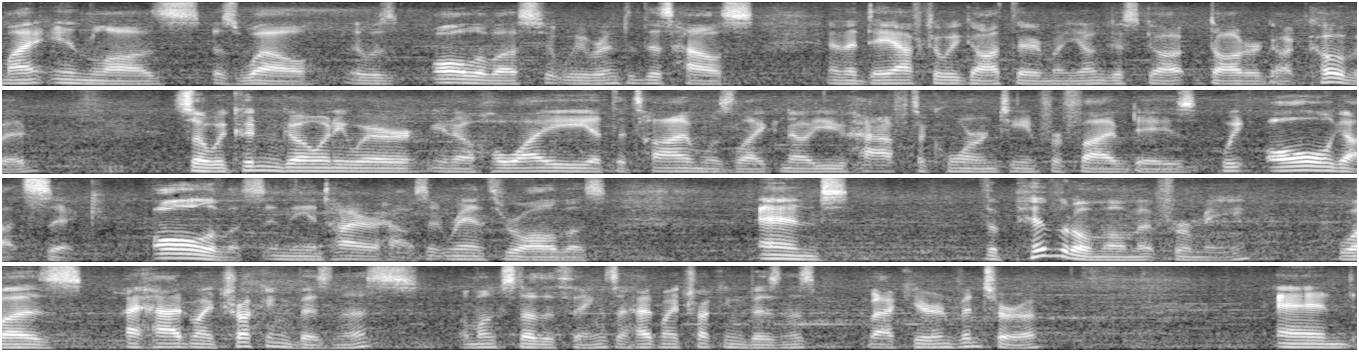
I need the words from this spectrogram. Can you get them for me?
my in laws as well. It was all of us. We rented this house, and the day after we got there, my youngest got, daughter got COVID. So we couldn't go anywhere. You know, Hawaii at the time was like, no, you have to quarantine for five days. We all got sick, all of us in the entire house. It ran through all of us. And the pivotal moment for me was I had my trucking business, amongst other things. I had my trucking business back here in Ventura. And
